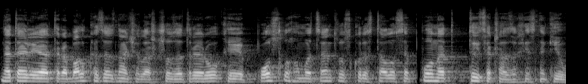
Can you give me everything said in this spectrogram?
Наталія Тарабалка зазначила, що за три роки послугами центру скористалося понад тисяча захисників,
